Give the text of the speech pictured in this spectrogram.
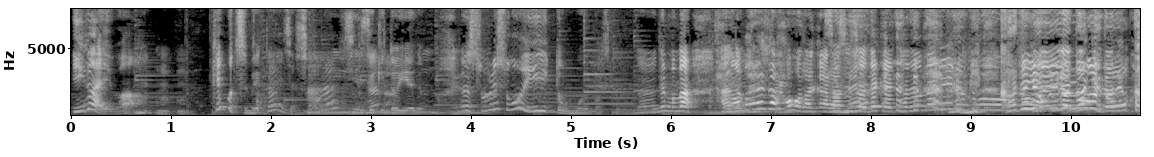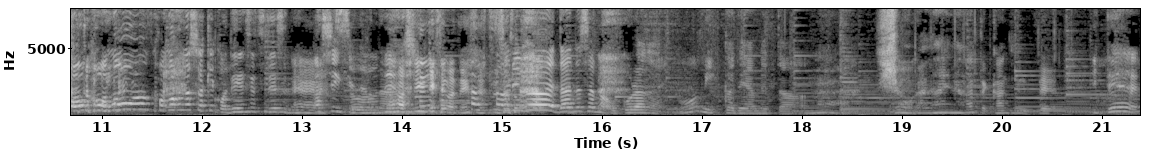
以外はうんうん結構冷たいじゃない、親戚といえども。うんだからそれすごいいいと思いますけどね。でもまあ、あ頼まれた方だからね。そうそうだから頼まれる3方日で辞めただけどここのこの話は結構伝説ですね。神経ではね。まあ神経では伝説。それは旦那様怒らないの ?3 日で辞めた。しょうがないなって感じで。いて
